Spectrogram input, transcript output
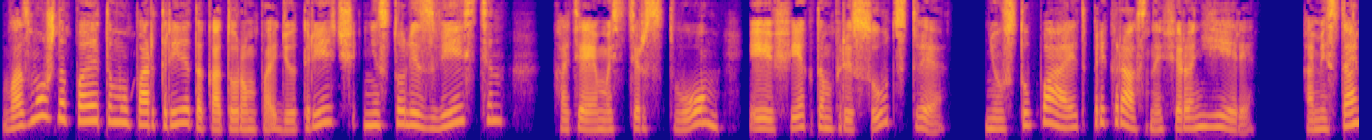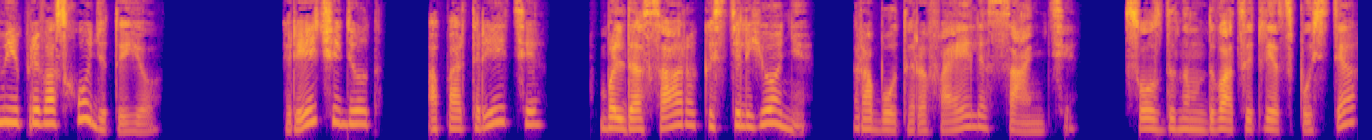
Возможно, поэтому портрет, о котором пойдет речь, не столь известен, хотя и мастерством, и эффектом присутствия не уступает прекрасной Ферраньере, а местами и превосходит ее. Речь идет о портрете Бальдасара Кастильоне, работы Рафаэля Санти, созданном 20 лет спустя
